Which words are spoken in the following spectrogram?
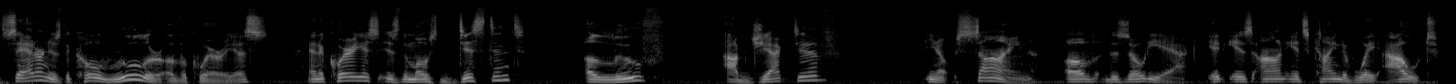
Saturn is the co ruler of Aquarius, and Aquarius is the most distant, aloof, objective, you know, sign of the zodiac. It is on its kind of way out.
